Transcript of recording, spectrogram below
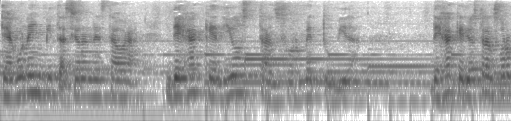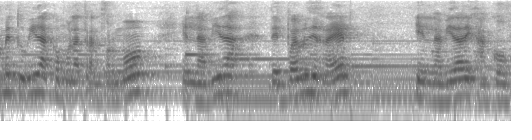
te hago una invitación en esta hora. Deja que Dios transforme tu vida. Deja que Dios transforme tu vida como la transformó en la vida del pueblo de Israel y en la vida de Jacob.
